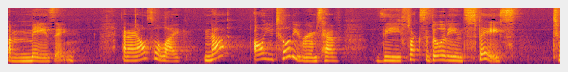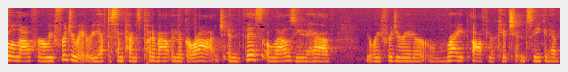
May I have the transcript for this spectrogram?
Amazing. And I also like, not all utility rooms have the flexibility and space to allow for a refrigerator. You have to sometimes put them out in the garage. And this allows you to have your refrigerator right off your kitchen. So you can have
